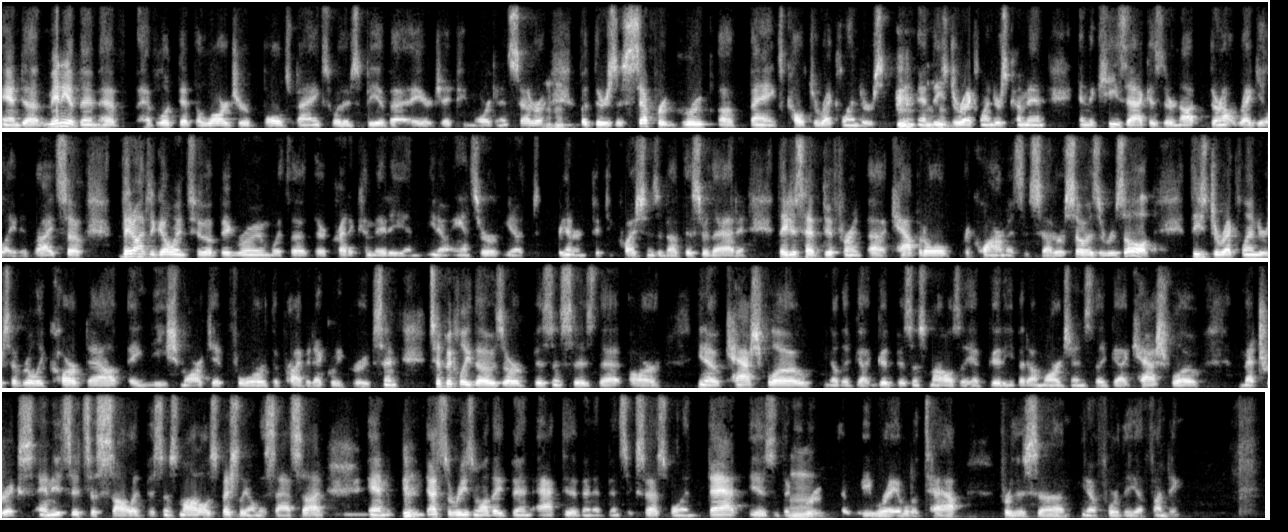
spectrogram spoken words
and uh, many of them have have looked at the larger bulge banks whether it's b of a or jp morgan et cetera. Mm-hmm. but there's a separate group of banks called direct lenders. And mm-hmm. these direct lenders come in and the key zack is they're not they're not regulated right? So they don't have to go into a big room with a, uh, their credit committee and you know answer you know 350 questions about this or that. And they just have different uh, capital requirements et cetera. So as a result these direct lenders have really carved out a niche market for the private equity groups. And typically typically those are businesses that are you know cash flow you know they've got good business models they have good ebitda margins they've got cash flow metrics and it's it's a solid business model especially on the saas side. And that's the reason why they've been active and have been successful and that is the mm. group that we were able to tap for this uh, you know for the uh, funding.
